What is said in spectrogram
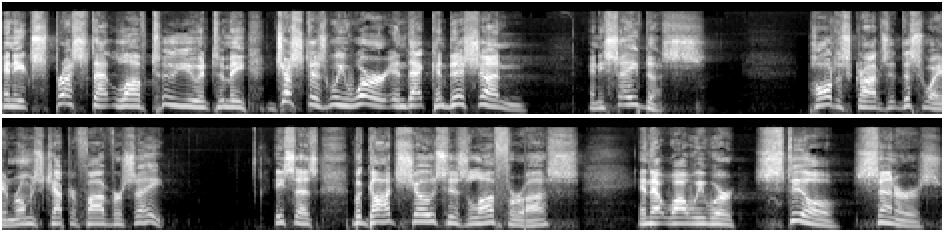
and He expressed that love to you and to me just as we were in that condition. And He saved us. Paul describes it this way in Romans chapter 5, verse 8. He says, But God shows his love for us in that while we were still sinners,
